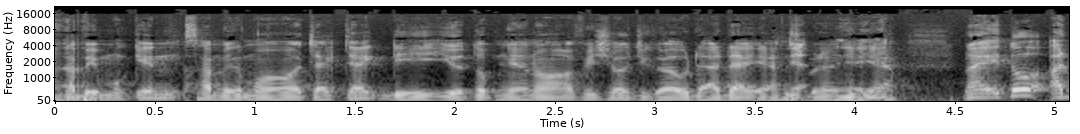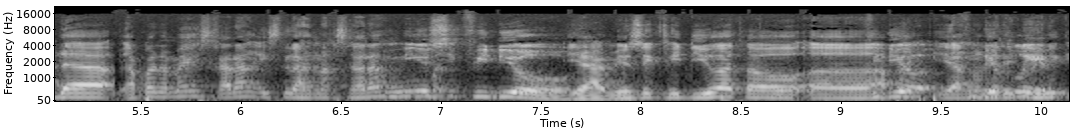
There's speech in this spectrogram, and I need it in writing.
Tapi mungkin sambil mau cek-cek di YouTube-nya Noah Official juga udah ada ya sebenarnya ya. Nah, itu ada apa namanya sekarang istilah anak sekarang Music video. Ya, music video atau uh, Video- apa, yang video lirik-lirik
